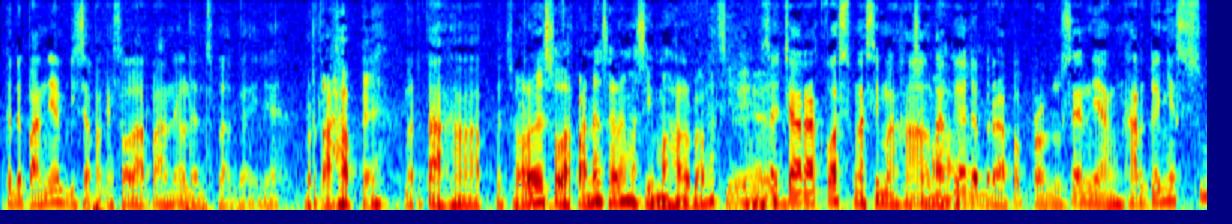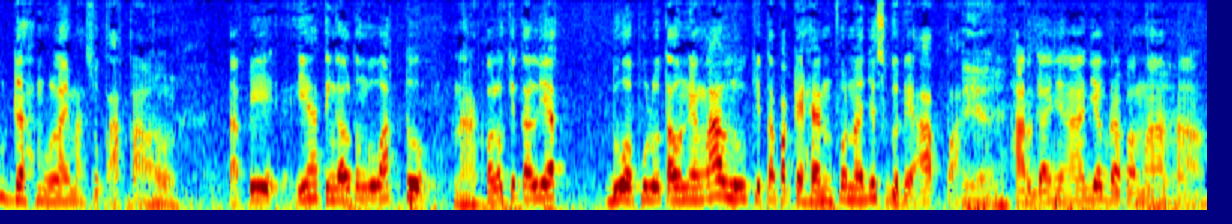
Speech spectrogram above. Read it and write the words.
ke depannya bisa pakai solar panel dan sebagainya. Bertahap ya. Bertahap. betul. Soalnya solar panel sekarang masih mahal banget sih. Iya. Secara cost masih mahal, Masih tapi mahal. ada beberapa produsen yang harganya sudah mulai masuk akal. Oh. Tapi ya tinggal tunggu waktu. Nah, kalau kita lihat 20 tahun yang lalu kita pakai handphone aja segede apa? Iya. Harganya aja berapa mahal.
